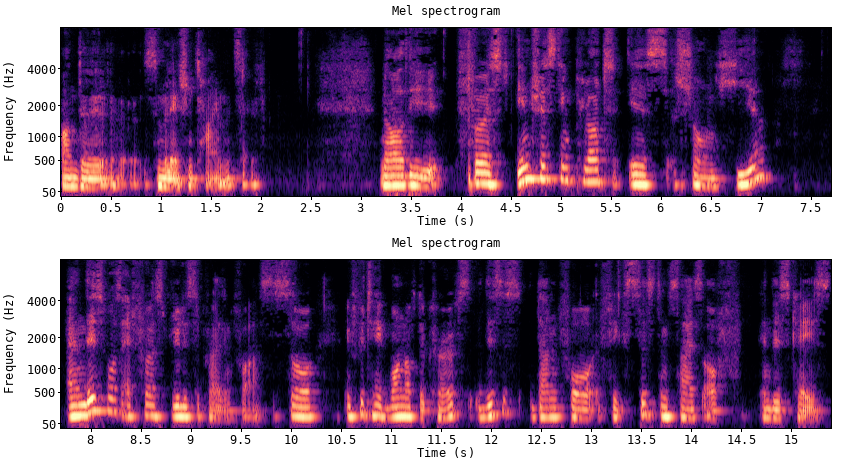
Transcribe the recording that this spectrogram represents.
on the simulation time itself. Now the first interesting plot is shown here. And this was at first really surprising for us. So if we take one of the curves, this is done for a fixed system size of, in this case,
